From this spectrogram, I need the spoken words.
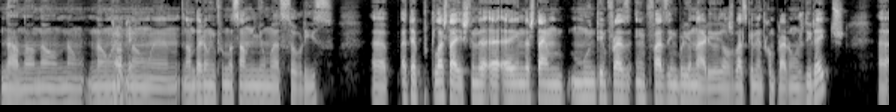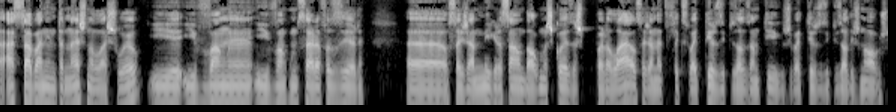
Não, não, não, não, não, okay. não, não, não deram informação nenhuma sobre isso. Uh, até porque lá está, isto ainda, ainda está muito em fase, em fase embrionário. Eles basicamente compraram os direitos uh, à Saban International, acho eu, e, e, vão, uh, e vão começar a fazer ou seja, a migração de algumas coisas para lá, ou seja, a Netflix vai ter os episódios antigos, vai ter os episódios novos.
